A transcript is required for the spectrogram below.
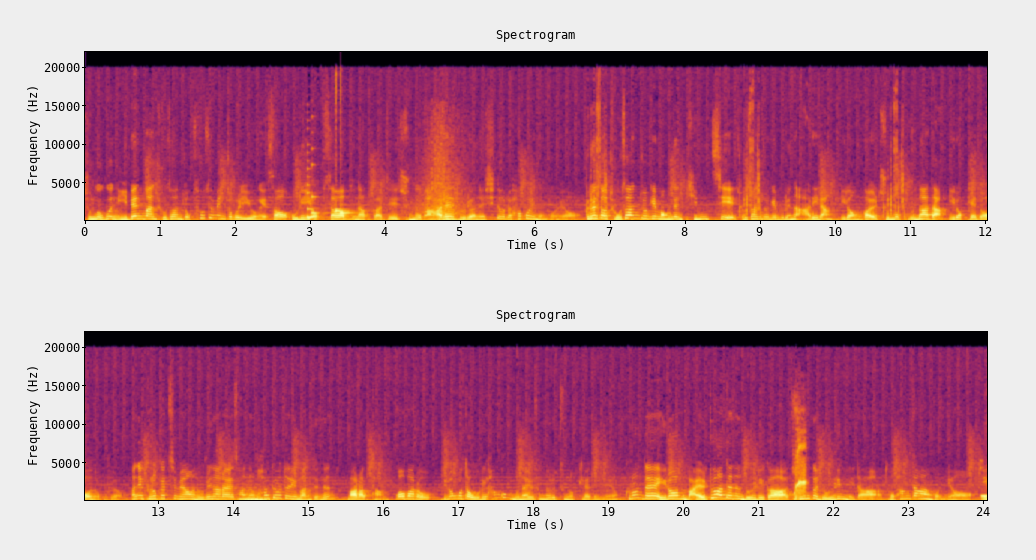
중국은 200만 조선족 소수민족을 이용해서 우리 역사와 문화까지 중국 아래 두려는 시도를 하고 있는 거예요. 그래서 조선족이 먹는 김치, 조선족이 부리는 아리랑 이런 걸 중국 문화다 이렇게 넣어놓고요. 아니 그렇게 치면 우리나라에 사는 화교들이 만드는 마라탕, 꿔바로우 이런 거 다 우리 한국 문화유산으로 등록해야겠네요. 그런데 이런 말도 안 되는 논리가 중국의 논리입니다. 더 황당한 건요. 이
